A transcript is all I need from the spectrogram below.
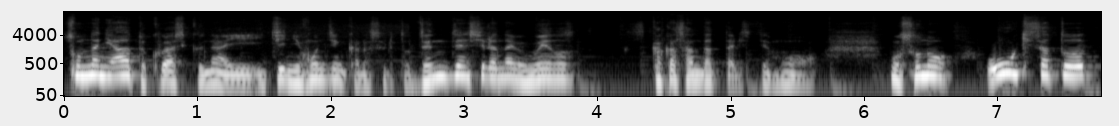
そんなにアート詳しくない一日本人からすると全然知らない上の画家さんだったりしてももうその大きさと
